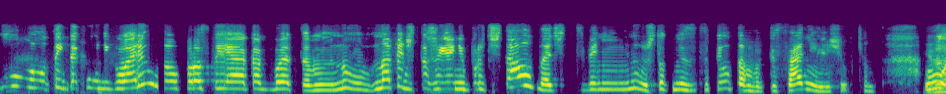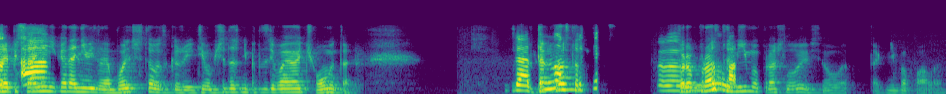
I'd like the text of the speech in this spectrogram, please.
Ну, ты такого не говорил, но просто я как бы это, ну, ну опять же, ты же ее не прочитал, значит, тебя, ну, что-то не зацепил там в описании или еще в чем-то. Я вот, даже описание а... никогда не видел, я больше того скажу, я тебе вообще даже не подозреваю, о чем это. Да, так просто... Про- просто ну, мимо прошло и все, вот так не попало.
